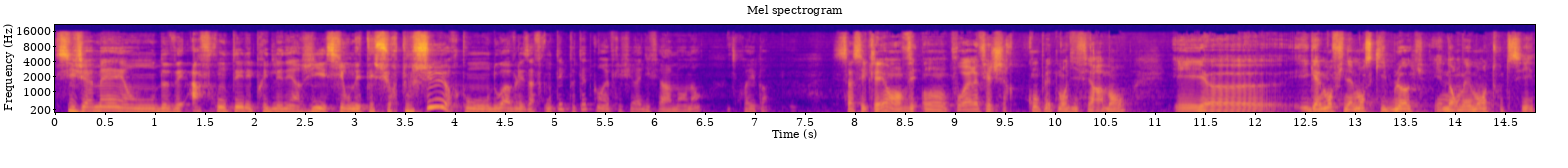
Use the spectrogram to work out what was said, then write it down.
Si jamais on devait affronter les prix de l'énergie et si on était surtout sûr qu'on doive les affronter, peut-être qu'on réfléchirait différemment, non? Vous ne croyez pas? Ça, c'est clair. On pourrait réfléchir complètement différemment. Et euh, également, finalement, ce qui bloque énormément toutes ces,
